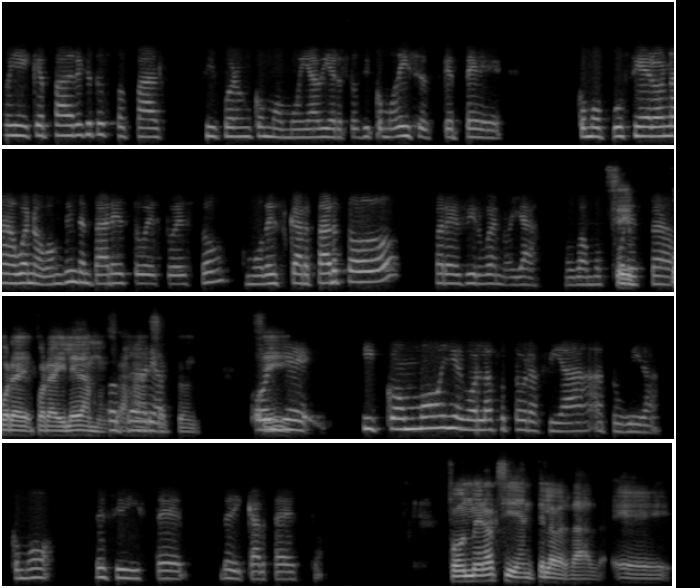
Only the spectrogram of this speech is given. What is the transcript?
Oye, qué padre que tus papás sí fueron como muy abiertos y como dices, que te como pusieron a, bueno, vamos a intentar esto, esto, esto, como descartar todo para decir, bueno, ya, nos vamos por esta... Por ahí, por ahí le damos. Ajá, exacto. Oye, ¿y cómo llegó la fotografía a tu vida? ¿Cómo decidiste dedicarte a esto? Fue un mero accidente, la verdad. Eh,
